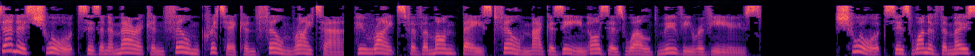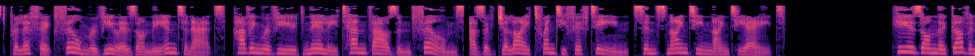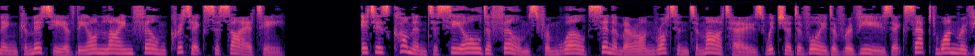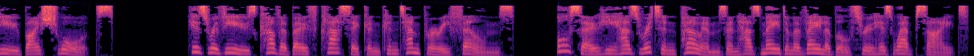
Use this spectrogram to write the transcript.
Dennis Schwartz is an American film critic and film writer, who writes for Vermont-based film magazine Ozus' World Movie Reviews. Schwartz is one of the most prolific film reviewers on the Internet, having reviewed nearly 10,000 films as of July 2015 since 1998. He is on the governing committee of the Online Film Critics Society. It is common to see older films from world cinema on Rotten Tomatoes which are devoid of reviews except one review by Schwartz. His reviews cover both classic and contemporary films. Also he has written poems and has made them available through his website.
